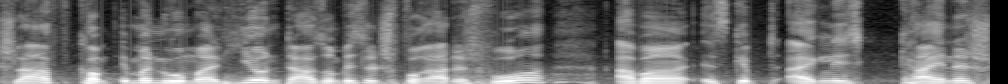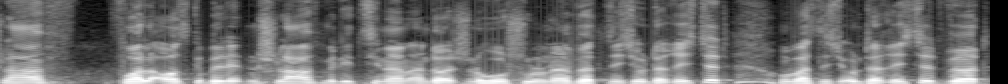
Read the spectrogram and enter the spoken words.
Schlaf kommt immer nur mal hier und da so ein bisschen sporadisch vor, aber es gibt eigentlich keine Schlaf voll ausgebildeten Schlafmedizinern an deutschen Hochschulen und dann wird es nicht unterrichtet und was nicht unterrichtet wird,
